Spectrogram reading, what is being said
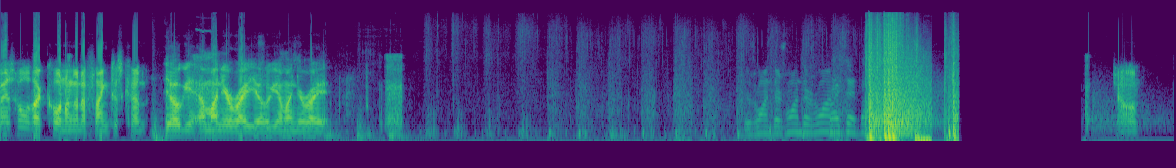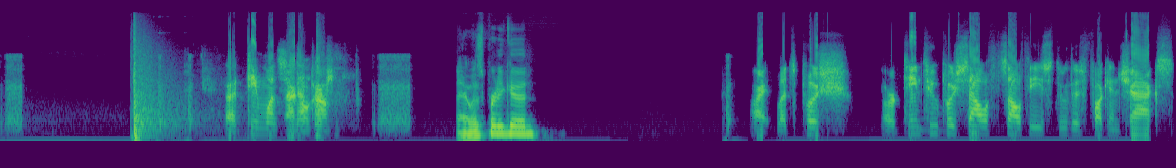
You guys hold that corner. I'm going to flank this cunt. Yogi, I'm on your right, Yogi. I'm on your right. There's one, there's one, there's one. Right side. Kill him. Uh, team one's in that. That was pretty good. Alright, let's push. Or team two push south, southeast through the fucking shacks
